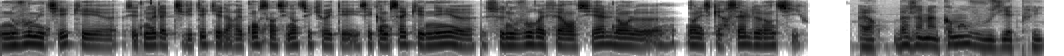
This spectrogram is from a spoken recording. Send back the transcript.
nouveau métier qui est euh, cette nouvelle activité qui est la réponse à incident de sécurité. Et c'est comme ça qu'est né euh, ce nouveau référentiel dans le dans l'escarcelle de l'ANSI. Alors Benjamin, comment vous vous y êtes pris?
